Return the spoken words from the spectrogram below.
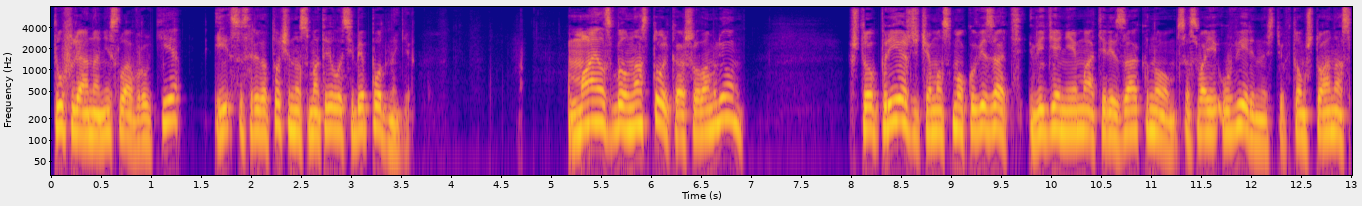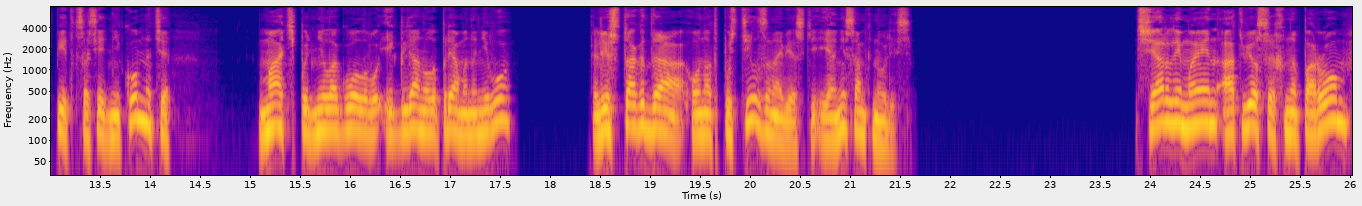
Туфли она несла в руке и сосредоточенно смотрела себе под ноги. Майлз был настолько ошеломлен, что прежде чем он смог увязать видение матери за окном со своей уверенностью в том, что она спит в соседней комнате, — Мать подняла голову и глянула прямо на него. Лишь тогда он отпустил занавески, и они сомкнулись. Чарли Мэйн отвез их на паром.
